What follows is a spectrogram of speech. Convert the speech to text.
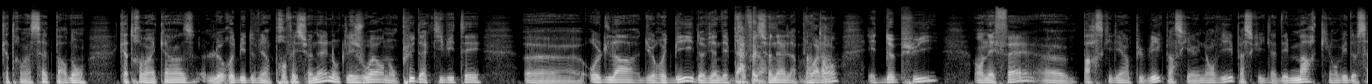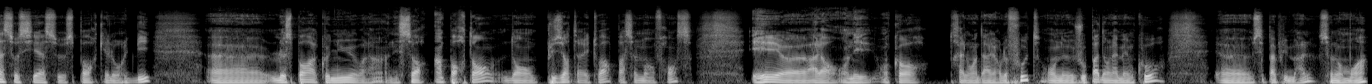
87 pardon, 95, le rugby devient professionnel. Donc les joueurs n'ont plus d'activité euh, au-delà du rugby, ils deviennent des professionnels à plein Voilà. temps. Et depuis, en effet, parce qu'il y a un public, parce qu'il y a une envie, parce qu'il y a des marques qui ont envie de s'associer à ce sport qu'est le rugby, le sport a connu voilà un essor important dans plusieurs territoires, pas seulement en France. Et alors on est encore très loin derrière le foot. On ne joue pas dans la même cour. Euh, c'est pas plus mal, selon moi.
